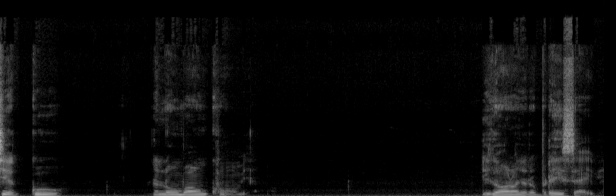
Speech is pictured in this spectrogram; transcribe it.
ရှစ်ကိုနှလုံးပေါင်းခွန်ဗျဒီကောင်တော့ကျတော့ဗရိတ်ဆိုင်ဗျ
